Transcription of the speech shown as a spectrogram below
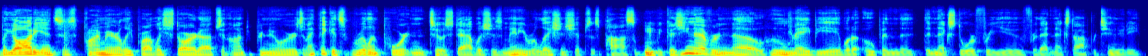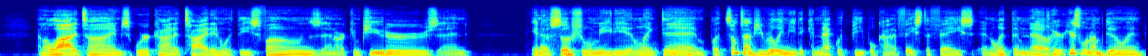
the audience is primarily probably startups and entrepreneurs. And I think it's real important to establish as many relationships as possible mm. because you never know who may be able to open the, the next door for you for that next opportunity. And a lot of times we're kind of tied in with these phones and our computers and you know social media and LinkedIn, but sometimes you really need to connect with people kind of face to face and let them know, here, here's what I'm doing.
